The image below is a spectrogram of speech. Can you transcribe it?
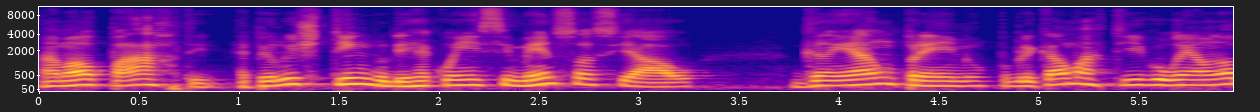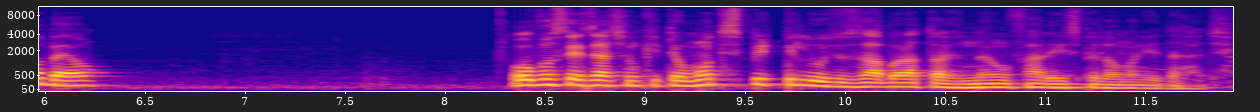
A maior parte é pelo estímulo de reconhecimento social, ganhar um prêmio, publicar um artigo, ganhar um Nobel. Ou vocês acham que tem um monte de espírito de luz nos laboratórios? Não farei isso pela humanidade.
